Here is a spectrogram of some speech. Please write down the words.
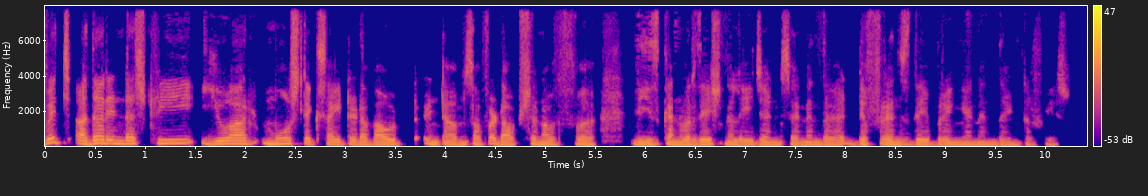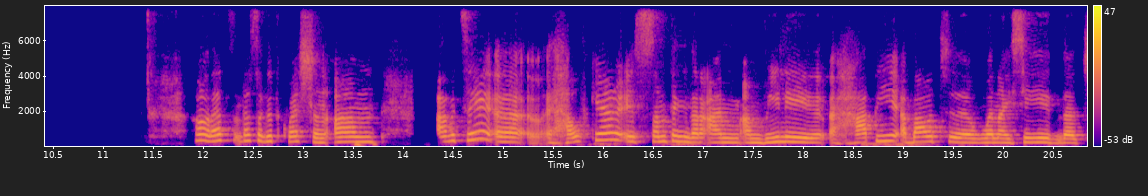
which other industry you are most excited about in terms of adoption of uh, these conversational agents and in the difference they bring in in the interface? Oh that's that's a good question. Um, I would say uh, healthcare is something that I'm I'm really happy about uh, when I see that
